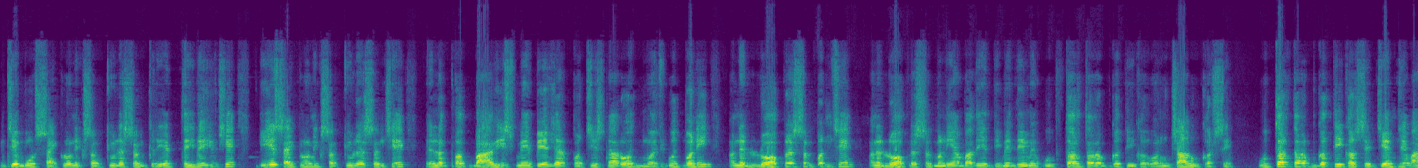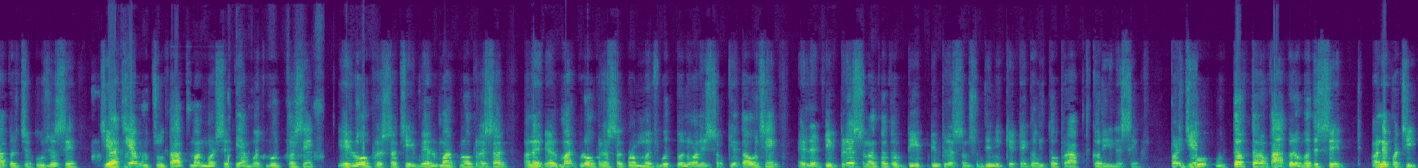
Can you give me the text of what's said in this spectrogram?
જે મૂળ સાયક્લોનિક સર્ક્યુલેશન ક્રિએટ થઈ રહ્યું છે, એ સાયક્લોનિક સર્ક્યુલેશન છે એ લગભગ બાવીસ મે બે હજાર પચીસ ના રોજ મજબૂત બની અને લો પ્રેશર બનશે અને લો પ્રેશર બન્યા બાદ એ ધીમે ધીમે ઉત્તર તરફ ગતિ કરવાનું ચાલુ કરશે. ઉત્તર તરફ ગતિ કરશે, જેમ જેમ આગળ જતું જશે, જ્યાં જ્યાં ઊંચું તાપમાન મળશે ત્યાં મજબૂત થશે. એ લો પ્રેશર છે વેલમાર્ક લો પ્રેશર અને વેલમાર્ક લો પ્રેશર પણ મજબૂત બનવાની શક્યતાઓ છે, એટલે ડિપ્રેશન અથવા તો ડીપ ડિપ્રેશન સુધીની કેટેગરી તો પ્રાપ્ત કરી લેશે. પણ જેવું ઉત્તર તરફ આગળ વધશે અને પછી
